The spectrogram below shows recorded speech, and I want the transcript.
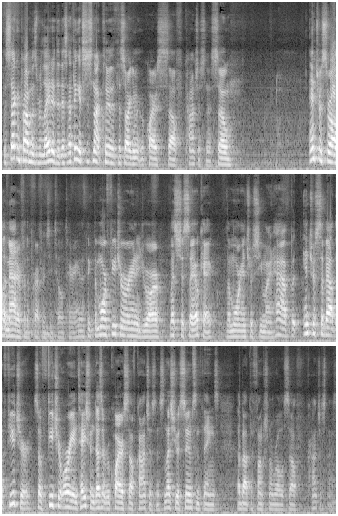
The second problem is related to this. I think it's just not clear that this argument requires self consciousness. So, interests are all that matter for the preference utilitarian. I think the more future oriented you are, let's just say, okay, the more interests you might have, but interests about the future, so future orientation doesn't require self consciousness unless you assume some things about the functional role of self consciousness.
